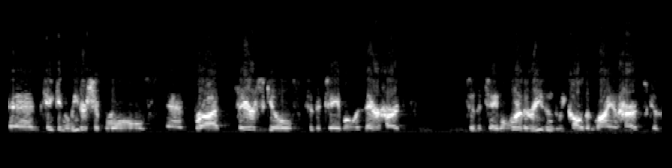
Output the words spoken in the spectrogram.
and taken leadership roles and brought their skills to the table and their hearts to the table. One of the reasons we called it Lionhearts because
